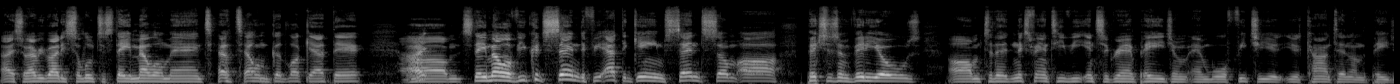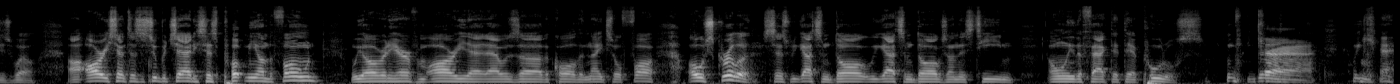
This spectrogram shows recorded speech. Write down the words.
All right, so everybody salute to Stay Mellow, man. Tell, tell him good luck out there. Right. Um, Stay Mellow, if you could send, if you're at the game, send some uh, pictures and videos um, to the Knicks Fan TV Instagram page, and, and we'll feature your, your content on the page as well. Uh, Ari sent us a super chat. He says, put me on the phone. We already heard from Ari that that was uh, the call of the night so far. Oh, Skrilla says we got some dog. We got some dogs on this team. Only the fact that they're poodles. Yeah. we can't.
